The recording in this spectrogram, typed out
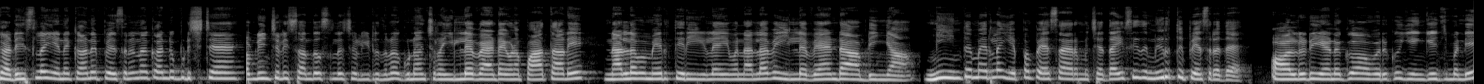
கடைசியில் எனக்கான பேசுகிறேன் நான் கண்டுபிடிச்சிட்டேன். அப்படின்னு சொல்லி சந்தோஷத்தில் சொல்லிட்டு இருந்தோன்னா குணாச்சுரம் இல்லை வேண்டாம் இவனை பார்த்தாலே நல்லவன் மாரி தெரியல இவன் நல்லாவே இல்லை வேண்டாம் அப்படிங்க நீ இந்த மாதிரிலாம் எப்போ பேச ஆரம்பிச்ச? தயவுசெய்து நிறுத்து பேசுகிறத ஆல்ரெடி எனக்கும் அவருக்கும் என்கேஜ்மெண்ட்டே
